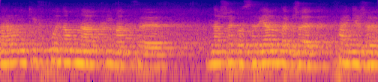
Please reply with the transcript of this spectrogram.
warunki wpłyną na klimat naszego serialu, także fajnie, że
